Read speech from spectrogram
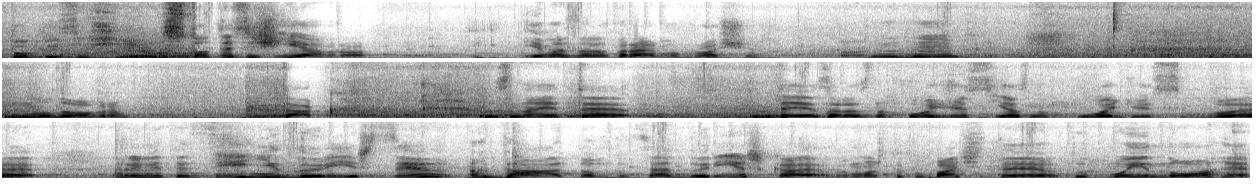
100 тисяч євро. 100 тисяч євро. І ми зараз збираємо гроші. Угу. Ну, добре. Так, знаєте, де я зараз знаходжусь? Я знаходжусь в гравітаційній доріжці. Да, тобто це доріжка, ви можете побачити тут мої ноги.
